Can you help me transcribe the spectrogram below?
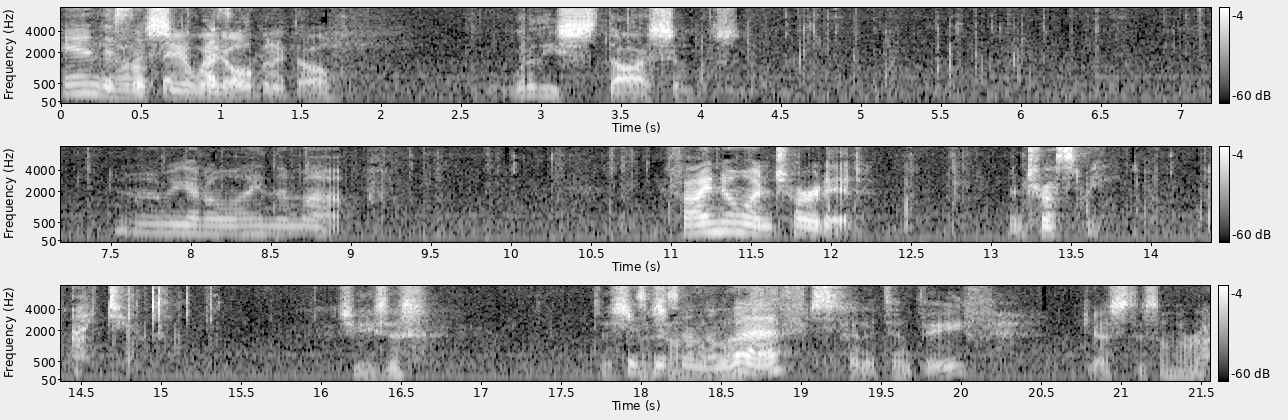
And this I don't looks see like a a way to open it though. What are these star symbols? Uh, we gotta line them up. If I know Uncharted, then trust me, I do. Jesus. Dismas on the left. Penitent thief? Gestas on the right.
